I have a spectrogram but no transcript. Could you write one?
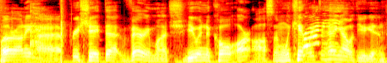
Well, Ronnie, I appreciate that very much. You and Nicole are awesome. We can't wait to hang out with you again.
